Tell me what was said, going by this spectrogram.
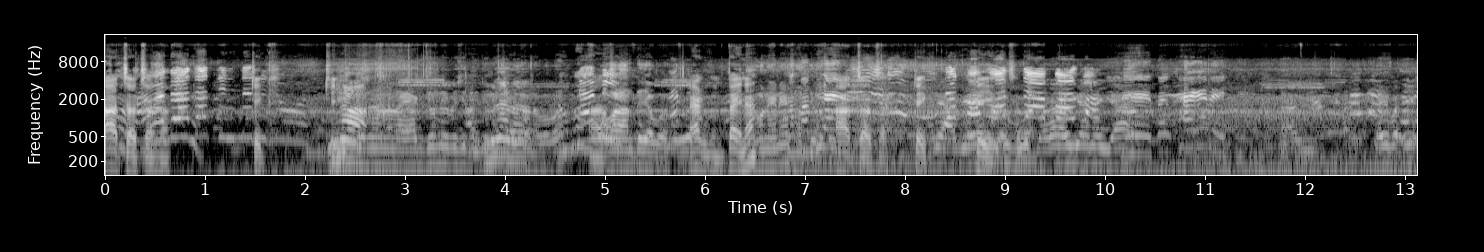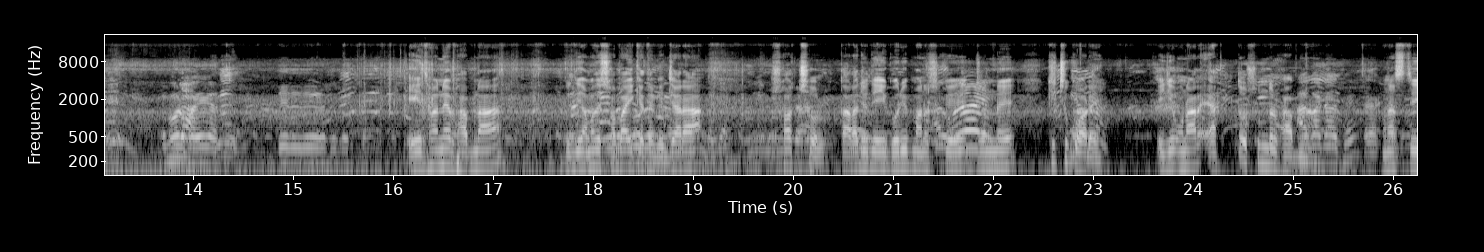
আচ্ছা আচ্ছা আচ্ছা ঠিক। একদম তাই না? আচ্ছা আচ্ছা ঠিক ঠিক আছে। এই ধরনের ভাবনা যদি আমাদের সবাইকে থাকে যারা সচ্ছল তারা যদি এই গরিব মানুষকে জন্য কিছু করে এই যে ওনার এত সুন্দর ভাবনা ওনার স্ত্রী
